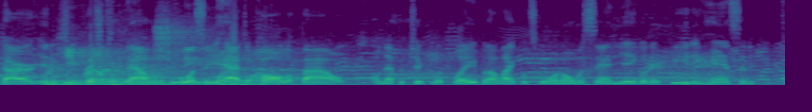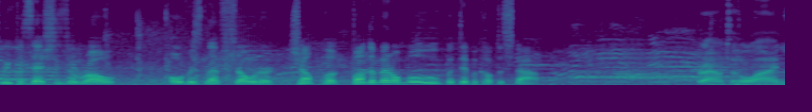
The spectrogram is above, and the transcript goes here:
Dyer energy Raheem pushed him down on the floor, so he had to call a foul on that particular play. But I like what's going on with San Diego. They're feeding Hanson three possessions in a row over his left shoulder, jump hook. Fundamental move, but difficult to stop. Brown to the line.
